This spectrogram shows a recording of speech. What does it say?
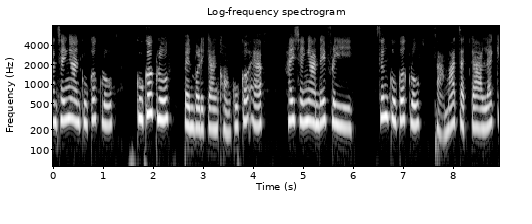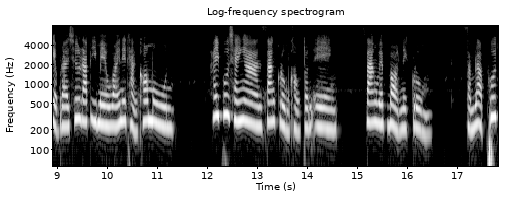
การใช้งาน Google Groups Google Groups เป็นบริการของ Google Apps ให้ใช้งานได้ฟรี ซึ่ง Google Groups สามารถจัดการและเก็บรายชื่อรับอีเมลไว้ในฐานข้อมูล ให้ผู้ใช้งานสร้างกลุ่มของตนเอง สร้างเว็บบอร์ดในกลุ่มสำหรับพูด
